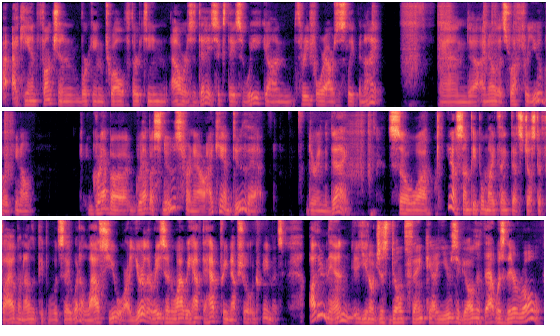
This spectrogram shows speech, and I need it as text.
I can't function working 12, 13 hours a day, six days a week on three, four hours of sleep a night. And uh, I know that's rough for you, but, you know, grab a grab a snooze for an hour. I can't do that during the day. So, uh, you know, some people might think that's justifiable, and other people would say, What a louse you are. You're the reason why we have to have prenuptial agreements. Other men, you know, just don't think uh, years ago that that was their role.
